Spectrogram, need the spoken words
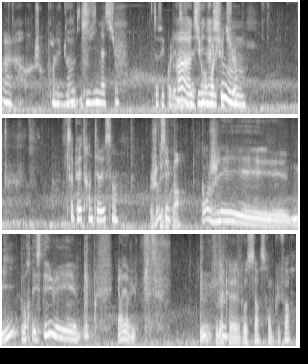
Alors, je reprends les notes. Divination. Ça fait quoi la Ah, divination, On voit le divination. futur. Ça peut être intéressant. Je sais pas. Quand je l'ai mis pour tester, j'ai rien vu. C'est-à-dire que vos sorts seront plus forts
